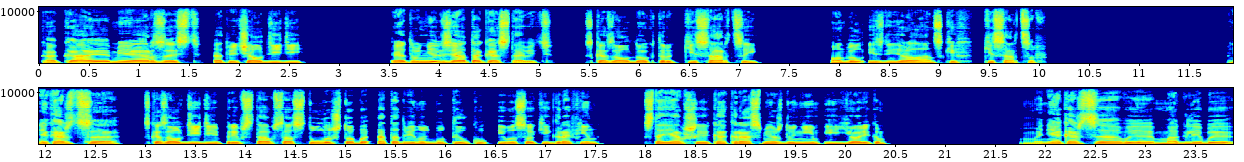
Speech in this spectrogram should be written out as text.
«Какая мерзость!» — отвечал Диди. «Эту нельзя так оставить», — сказал доктор Кисарций. Он был из нидерландских кисарцев. «Мне кажется, — сказал Диди, привстав со стула, чтобы отодвинуть бутылку и высокий графин, стоявшие как раз между ним и Йориком. «Мне кажется, вы могли бы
